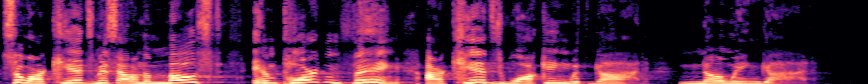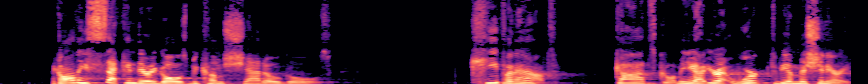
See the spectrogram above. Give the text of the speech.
so our kids miss out on the most important thing our kids walking with God knowing God. Like all these secondary goals become shadow goals. Keeping out God's goal. I mean, you're at work to be a missionary,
